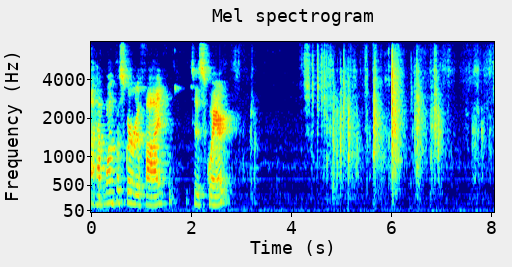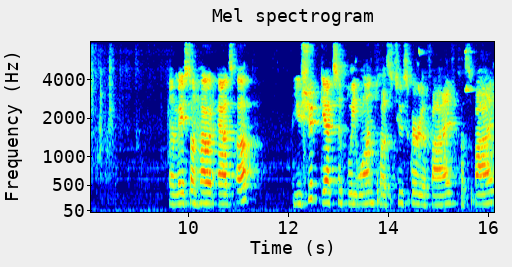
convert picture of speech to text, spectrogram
I have 1 plus square root of 5 to the square. And based on how it adds up, you should get simply 1 plus 2 square root of 5 plus 5,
